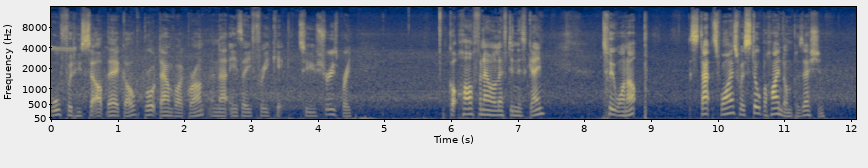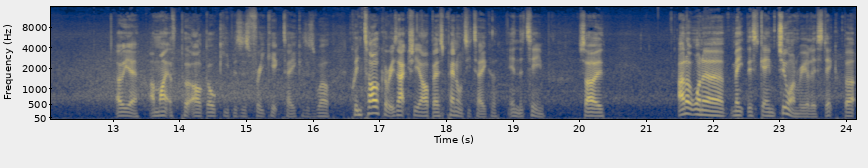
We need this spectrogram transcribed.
Wolford, who set up their goal, brought down by Grant, and that is a free kick to Shrewsbury. Got half an hour left in this game. 2 1 up. Stats wise, we're still behind on possession. Oh yeah, I might have put our goalkeepers as free kick takers as well. Quintaka is actually our best penalty taker in the team. So, I don't want to make this game too unrealistic, but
